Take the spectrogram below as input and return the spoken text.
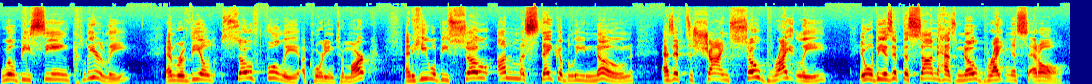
will be seen clearly and revealed so fully, according to Mark, and he will be so unmistakably known as if to shine so brightly, it will be as if the sun has no brightness at all,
